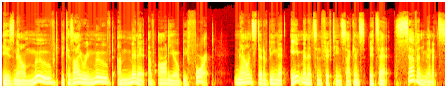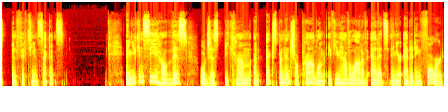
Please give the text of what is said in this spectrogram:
is now moved because I removed a minute of audio before it. Now, instead of being at 8 minutes and 15 seconds, it's at 7 minutes and 15 seconds. And you can see how this will just become an exponential problem if you have a lot of edits and you're editing forward.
